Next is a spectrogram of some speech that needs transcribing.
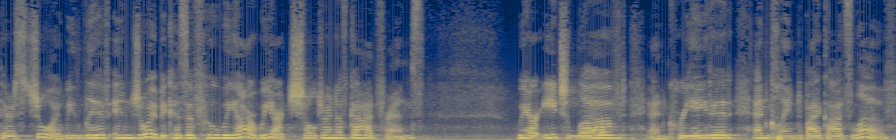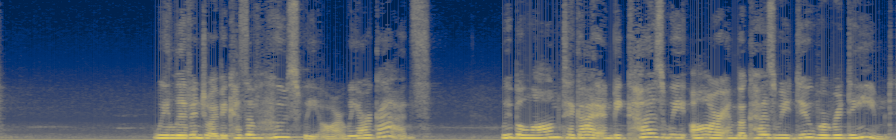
there's joy. We live in joy because of who we are. We are children of God, friends. We are each loved and created and claimed by God's love. We live in joy because of whose we are. We are God's. We belong to God, and because we are and because we do, we're redeemed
